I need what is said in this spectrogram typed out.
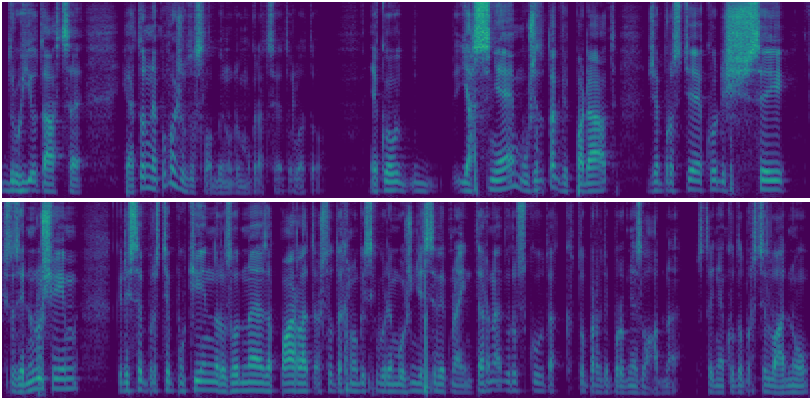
druhé otázce, já to nepovažuji za slabinu demokracie, tohleto. Jako jasně, může to tak vypadat, že prostě jako když si Když to zjednoduším, když se prostě Putin rozhodne za pár let, až to technologicky bude možné, že si vypne internet v Rusku, tak to pravděpodobně zvládne. Stejně jako to prostě zvládnou,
